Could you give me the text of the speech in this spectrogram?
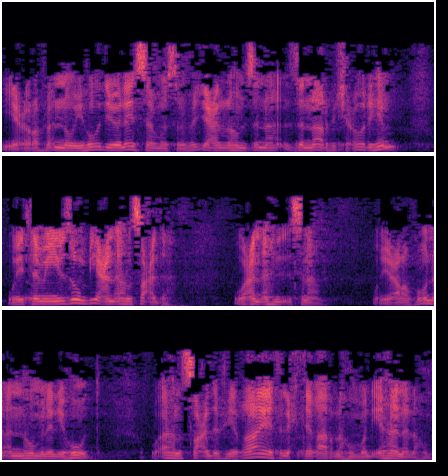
يعرف أنه يهودي وليس مسلم فجعل لهم زنار في شعورهم ويتميزون به عن أهل صعدة وعن أهل الإسلام ويعرفون أنهم من اليهود وأهل الصعدة في غاية الاحتقار لهم والإهانة لهم.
